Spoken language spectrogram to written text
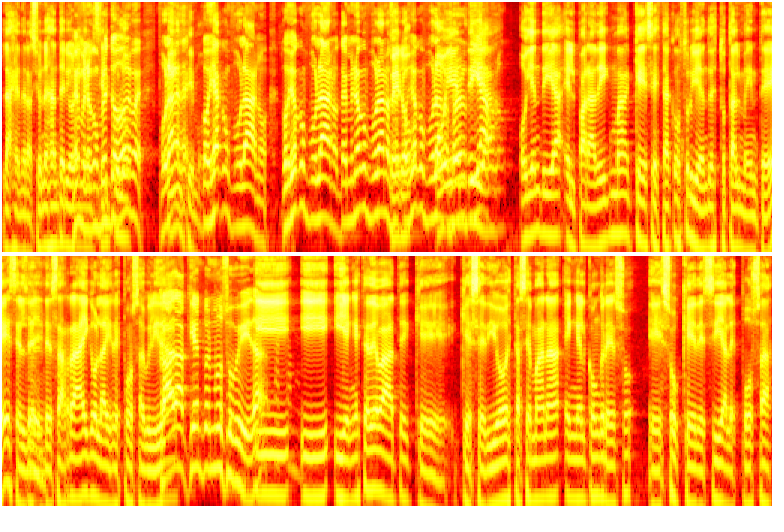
las generaciones anteriores. Me lo porque fulano cogía con fulano, cogió con fulano, terminó con fulano, se Pero cogió con fulano, hoy en, el día, diablo. Hoy en día el paradigma que se está construyendo es totalmente ese, el Sí. del desarraigo, la irresponsabilidad. Cada quien, todo el mundo su vida. Y, y- y en este debate que, que se dio esta semana en el Congreso, eso que decía la esposa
